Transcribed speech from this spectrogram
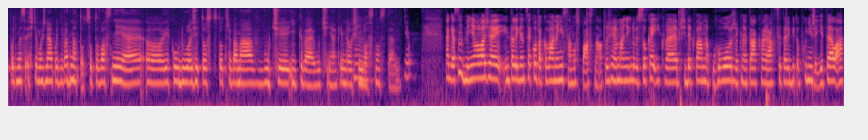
Pojďme se ještě možná podívat na to, co to vlastně je, uh, jakou důležitost to třeba má vůči IQ, vůči nějakým dalším hmm. vlastnostem. Jo. Tak já jsem zmiňovala, že inteligence jako taková není samospásná. To, že má někdo vysoké IQ, přijde k vám na pohovor, řekne tak, já chci tady být obchodní ředitel a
